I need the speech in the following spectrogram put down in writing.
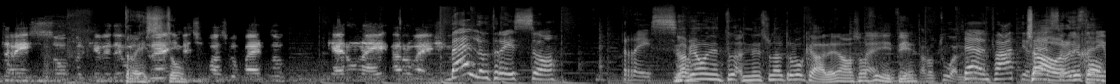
Tresso perché vedevo il Tresso. tre, invece poi ho scoperto che era una E a rovescio. Bello Tresso. Tresso. Non abbiamo niente- nessun altro vocale? No, sono finiti? Inventalo tu Cioè, infatti, Ciao Radio Company.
